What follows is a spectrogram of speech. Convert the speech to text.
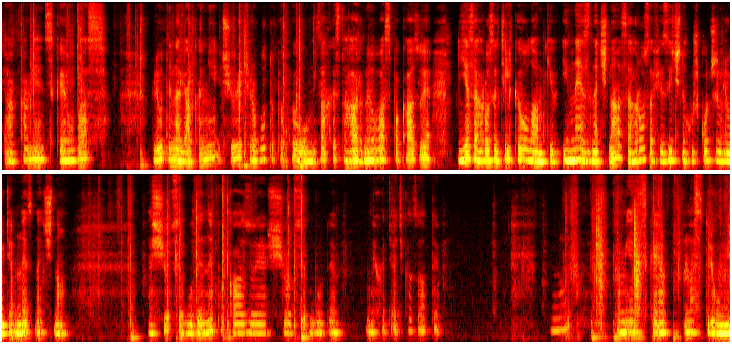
Так, Кам'янське у вас люди налякані, чують роботу ППО. Захист гарний у вас показує. Є загроза тільки уламків і незначна загроза фізичних ушкоджень людям. Незначна. А що це буде? Не показує, що це буде. Не хочуть казати. Ну, Кам'янське на стрюмі.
